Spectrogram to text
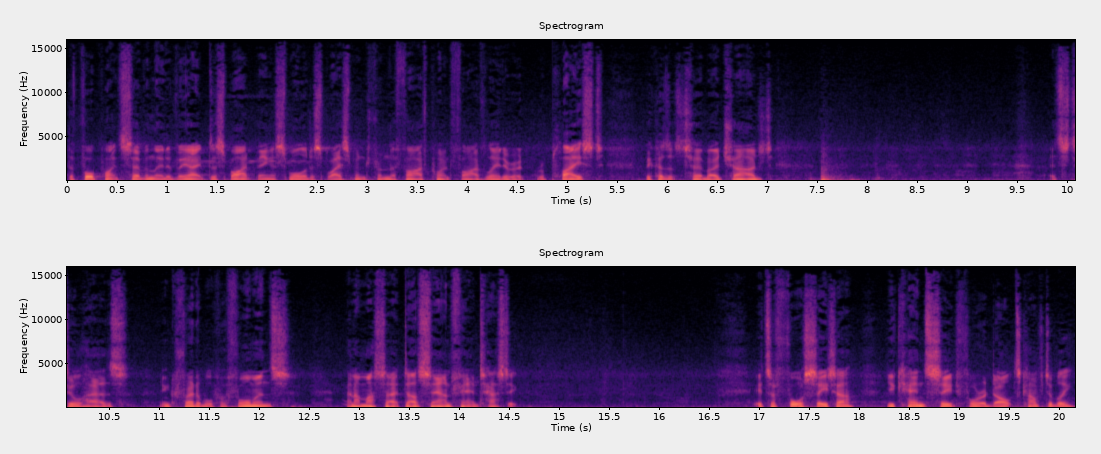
The 4.7 litre V8, despite being a smaller displacement from the 5.5 litre it replaced, because it's turbocharged, it still has incredible performance, and I must say it does sound fantastic. It's a four seater, you can seat four adults comfortably.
